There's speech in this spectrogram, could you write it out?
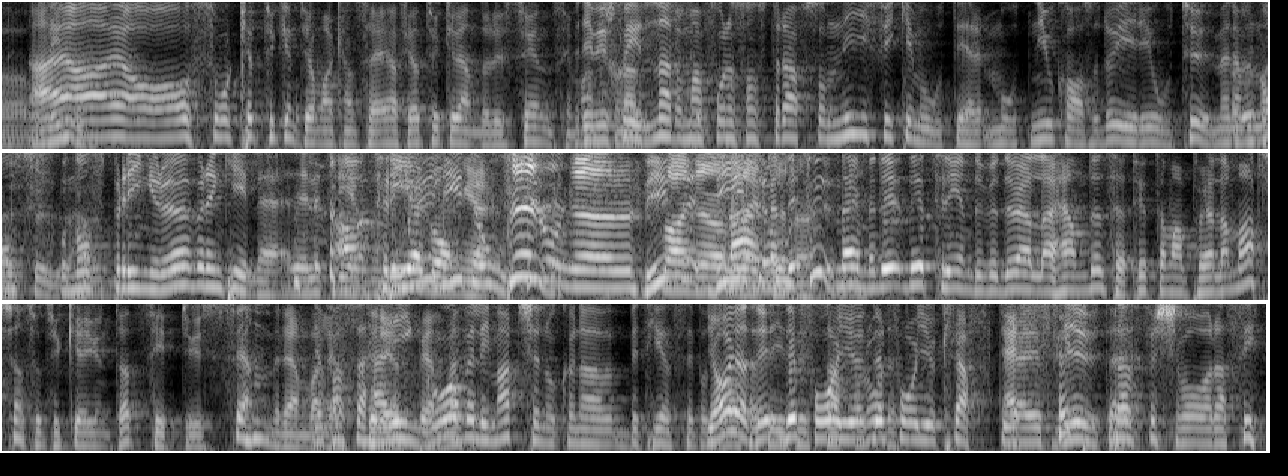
och Nej, vinner. ja, ja, så kan- tycker inte jag man kan säga, för jag tycker ändå det syns i Men det är väl matchen skillnad om man får en sån straff som ni fick emot er mot Newcastle, då är det otur. Men Ja, om någon, sur. någon springer över en kille, eller tre Ja, gånger, tre det är ju- det är ju gånger. inte otur. Tre gånger Det är inte- det är Nej inte men, det, nej men det, det är tre individuella händelser. Tittar man på hela matchen så tycker jag ju inte att City är sämre än vad Ja, fast det Leicester här är ingår spelmässigt. väl i matchen att kunna bete sig på ett Ja, bra ja sätt det, i det, får ju, det får ju kraftiga Nej, effekter. Sluta försvara City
